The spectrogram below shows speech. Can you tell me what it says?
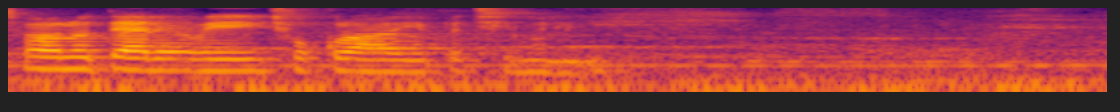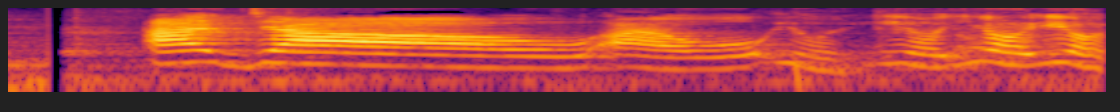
ચલો ત્યારે હવે છોકરો આવે પછી મળીએ આ જાઓ આવો યો યો યો યો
